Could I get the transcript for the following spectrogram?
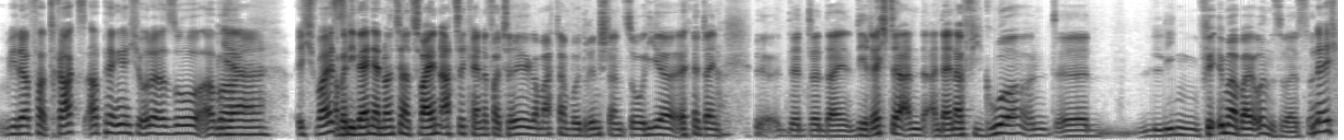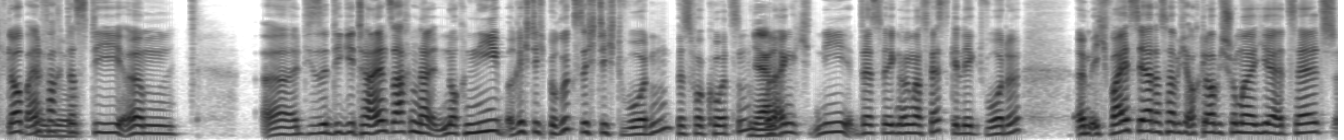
wieder vertragsabhängig oder so, aber ja. Ich weiß. Aber die werden ja 1982 keine Verträge gemacht haben, wo drin stand, so hier, äh, dein, äh, de- de- dein, die Rechte an, an deiner Figur und äh, liegen für immer bei uns, weißt du? Ne, ich glaube einfach, Also- dass die ähm, äh, diese digitalen Sachen halt noch nie richtig berücksichtigt wurden, bis vor kurzem. Ja. Und eigentlich nie deswegen irgendwas festgelegt wurde. Ähm, ich weiß ja, das habe ich auch, glaube ich, schon mal hier erzählt,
